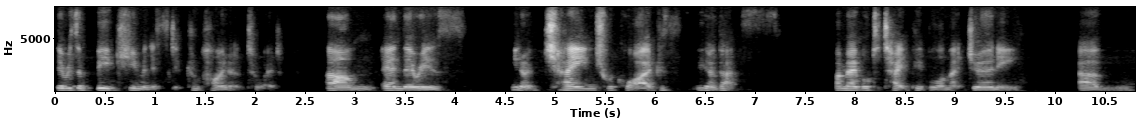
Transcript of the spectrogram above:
there is a big humanistic component to it, um, and there is, you know, change required because you know that's I'm able to take people on that journey. Um,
